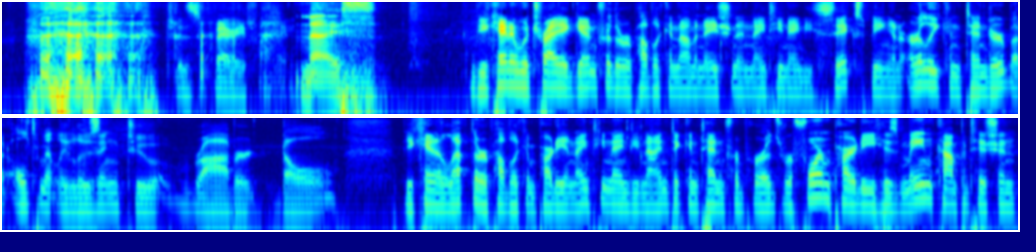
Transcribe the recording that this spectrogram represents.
which is very funny. Nice. Buchanan would try again for the Republican nomination in 1996, being an early contender but ultimately losing to Robert Dole. Buchanan left the Republican Party in 1999 to contend for Perot's Reform Party. His main competition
